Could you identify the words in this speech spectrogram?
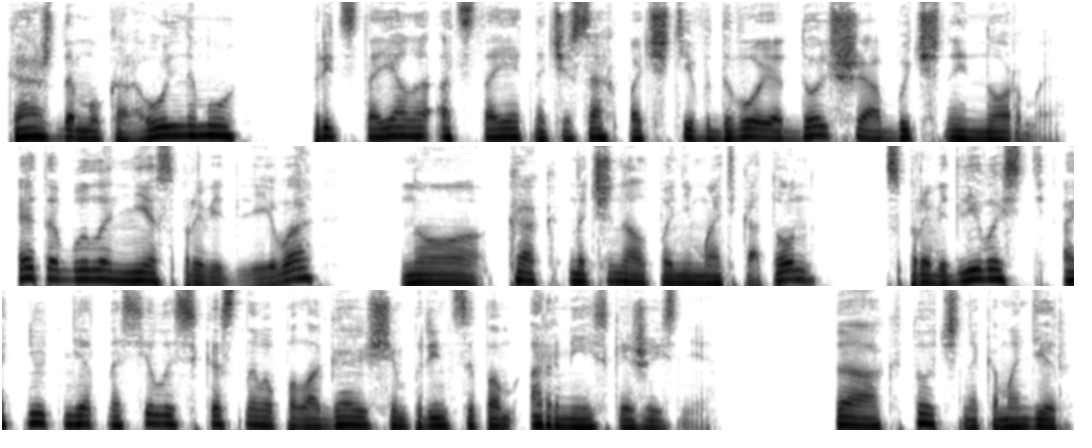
каждому караульному предстояло отстоять на часах почти вдвое дольше обычной нормы. Это было несправедливо, но, как начинал понимать Катон, справедливость отнюдь не относилась к основополагающим принципам армейской жизни. «Так, точно, командир.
